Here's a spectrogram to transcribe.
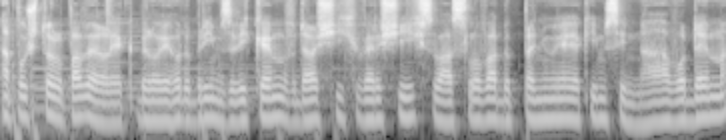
A poštol Pavel, jak bylo jeho dobrým zvykem, v dalších verších svá slova doplňuje jakýmsi návodem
